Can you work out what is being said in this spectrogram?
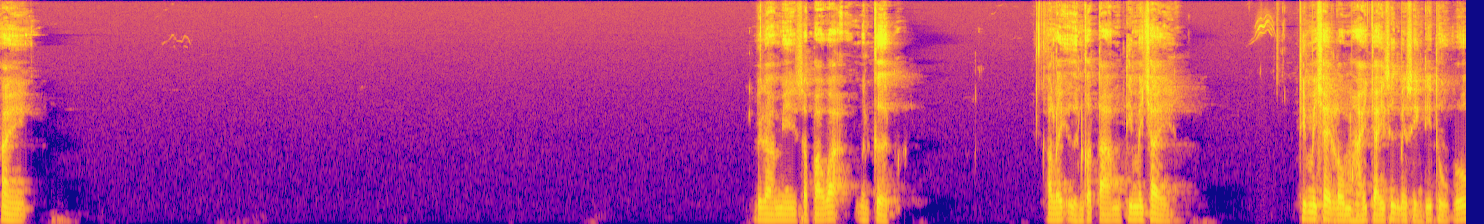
ให้ เวลามีสภาวะมันเกิด อะไรอื่นก็ตามที่ไม่ใช่ ที่ไม่ใช่ลมหายใจซึ่งเป็นสิ่งที่ถูกรู้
